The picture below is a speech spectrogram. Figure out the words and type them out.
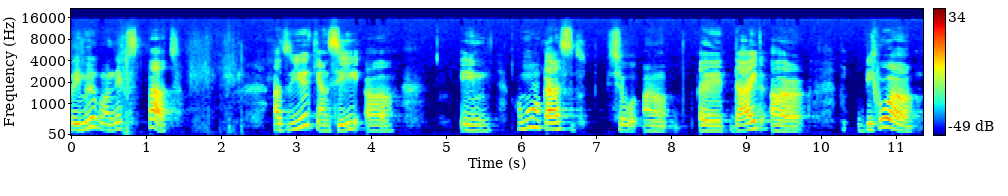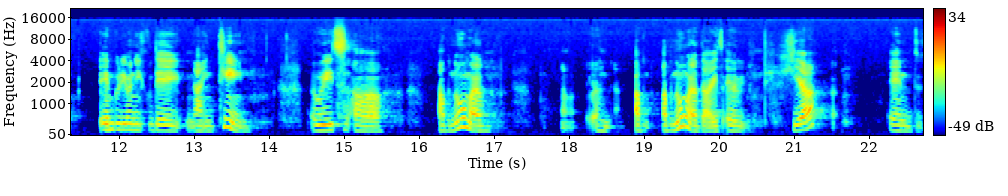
We move on next part. As you can see, uh, in homologous show, uh, uh, died uh, before embryonic day 19 with uh, abnormal uh, ab abnormal diet uh, here and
